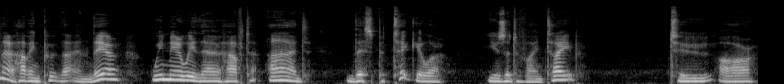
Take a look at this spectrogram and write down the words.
now having put that in there, we merely now have to add this particular user-defined type to our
